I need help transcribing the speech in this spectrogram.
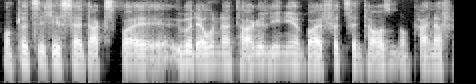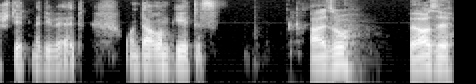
Und plötzlich ist der DAX bei über der 100-Tage-Linie bei 14.000 und keiner versteht mehr die Welt. Und darum geht es. Also Börse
